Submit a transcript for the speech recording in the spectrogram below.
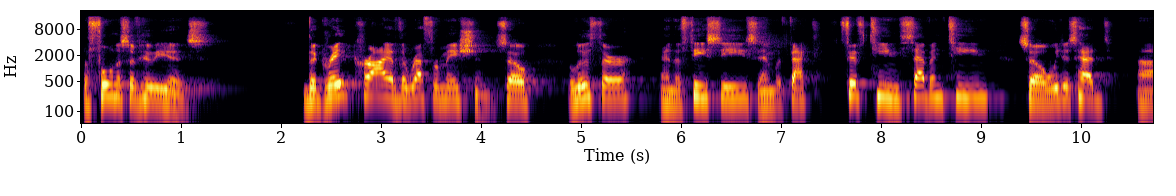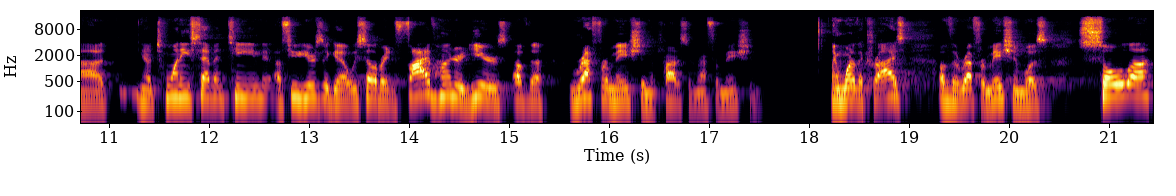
the fullness of who he is the great cry of the Reformation. So Luther and the theses, and in fact, 1517. So we just had, uh, you know, 2017, a few years ago, we celebrated 500 years of the Reformation, the Protestant Reformation. And one of the cries of the Reformation was sola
